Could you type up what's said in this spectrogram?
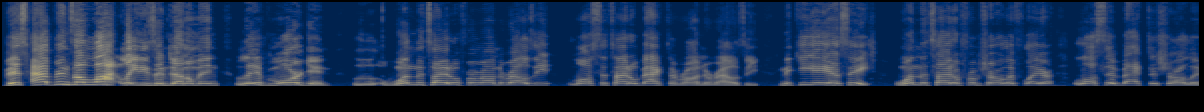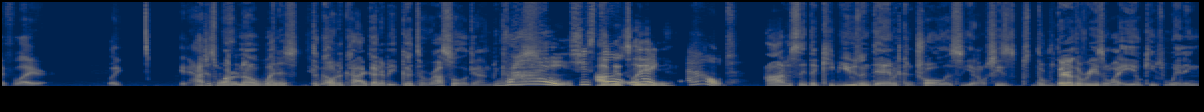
this happens a lot, ladies and gentlemen. Liv Morgan won the title from Ronda Rousey, lost the title back to Ronda Rousey. Nikki Ash won the title from Charlotte Flair, lost it back to Charlotte Flair. Like it I just want to know when is Dakota Kai going to be good to wrestle again? Because Right. She's still obviously- like out. obviously they keep using damage control as you know she's the, they're the reason why Iyo keeps winning,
